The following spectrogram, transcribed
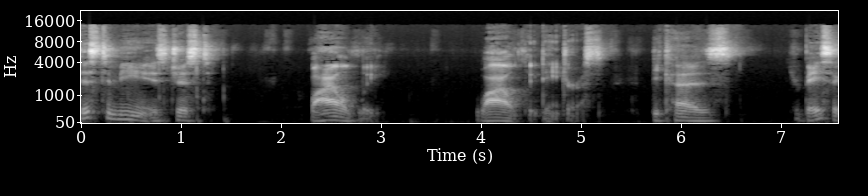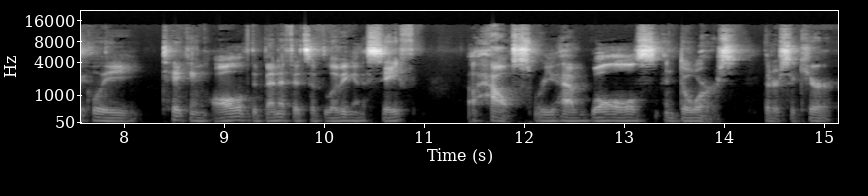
this to me is just wildly, wildly dangerous because you're basically taking all of the benefits of living in a safe a house where you have walls and doors that are secure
